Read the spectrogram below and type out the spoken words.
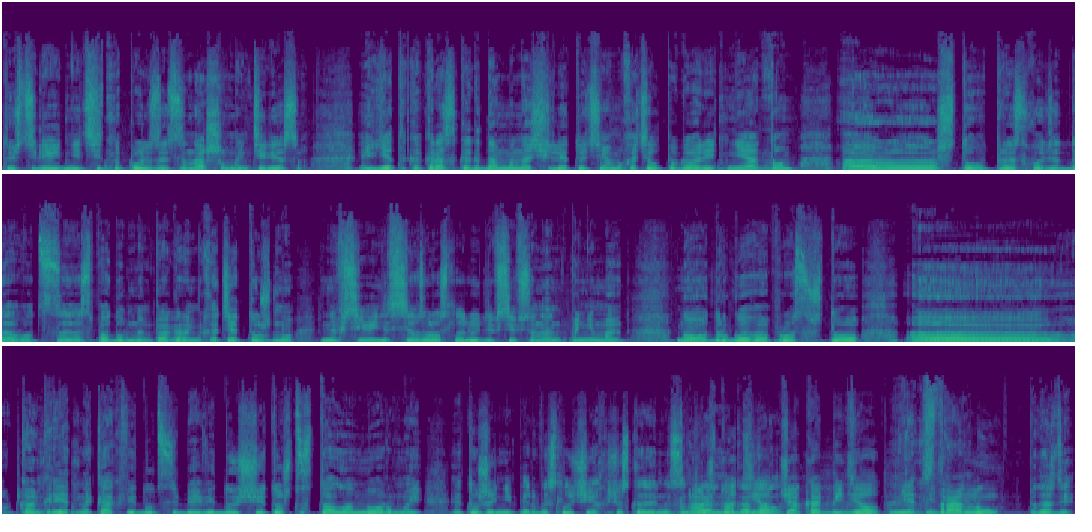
То есть телевидение действительно пользуется нашим интересом. И это как раз, когда мы начали эту тему, хотел поговорить не о том, а, что происходит, да, вот с, с подобными программами, хотя это тоже, ну, не все видят, все взрослые люди, все все, наверное, понимают. Но другой вопрос, что э, конкретно как ведут себя ведущие, то, что стало нормой, это уже не первый случай, я хочу сказать, на Ну, а что каналах. делать? Человек обидел Нет, нет, нет, страну. нет. Подожди.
